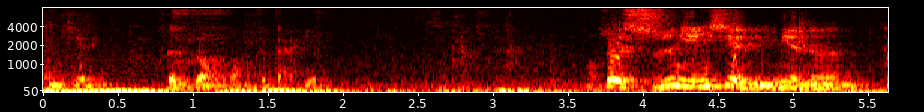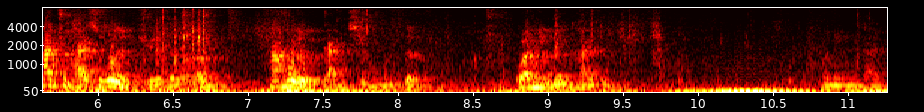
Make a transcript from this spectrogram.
空间跟状况去改变。所以十年线里面呢，他就还是会觉得，呃，他会有感情的观念跟态度，观念跟态度。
